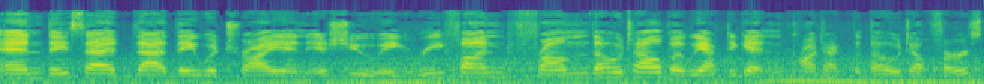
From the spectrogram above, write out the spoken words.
and they said that they would try and issue a refund from the hotel, but we have to get in contact with the hotel first.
